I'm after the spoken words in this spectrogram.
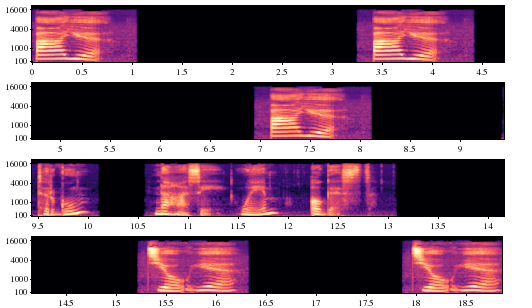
八月。八月，八月。Tergum, nahasi, wem, August。九月，九月，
